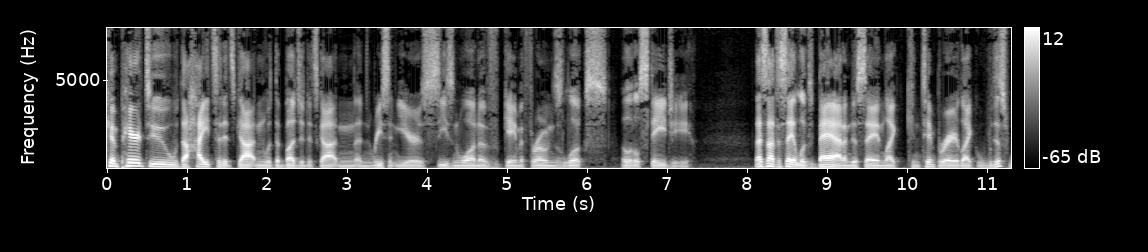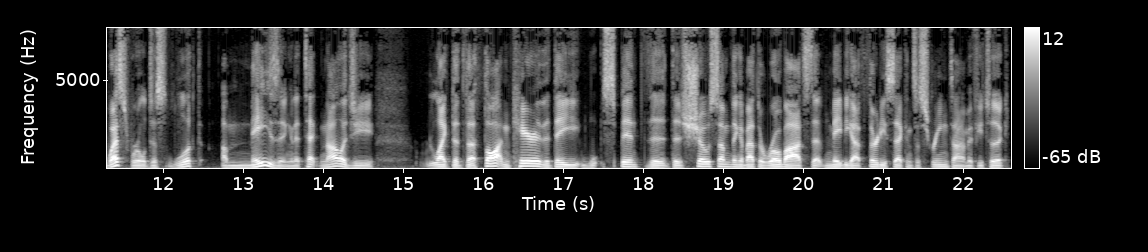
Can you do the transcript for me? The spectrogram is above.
compared to the heights that it's gotten with the budget it's gotten in recent years, season one of Game of Thrones looks a little stagey. That's not to say it looks bad. I'm just saying like contemporary, like this Westworld just looked amazing, and the technology like the the thought and care that they w- spent to to show something about the robots that maybe got 30 seconds of screen time if you took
